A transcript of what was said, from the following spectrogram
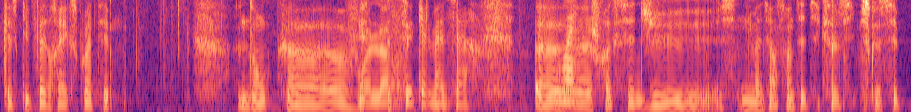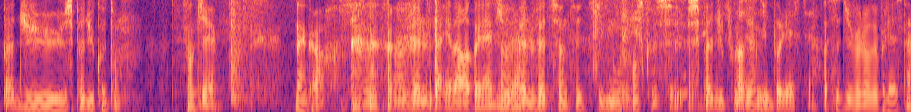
qu'est-ce qui peut être réexploité. Donc euh, voilà. C'est quelle matière? Euh, Je crois que c'est du une matière synthétique celle-ci, puisque c'est pas du c'est pas du coton. Ok. D'accord. C'est un velvet. T'arrives à reconnaître C'est un velvet synthétique, donc je pense que c'est pas du polyamide. C'est du polyester. c'est du velours de polyester?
